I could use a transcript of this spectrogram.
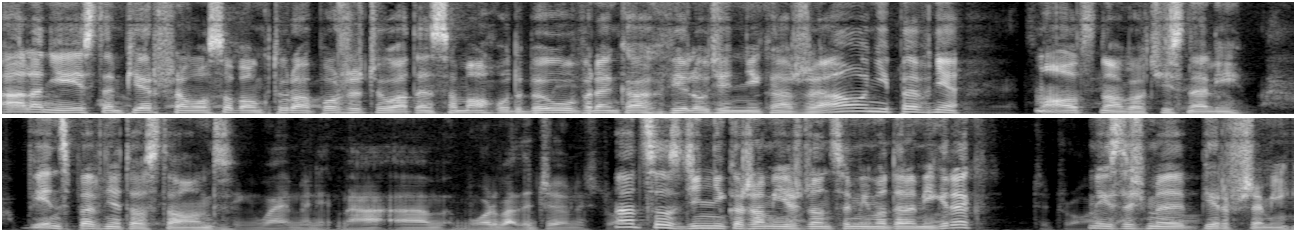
ale nie jestem pierwszą osobą, która pożyczyła ten samochód. Był w rękach wielu dziennikarzy, a oni pewnie mocno go cisnęli. Więc pewnie to stąd. A co z dziennikarzami jeżdżącymi modelem Y? My jesteśmy pierwszymi,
